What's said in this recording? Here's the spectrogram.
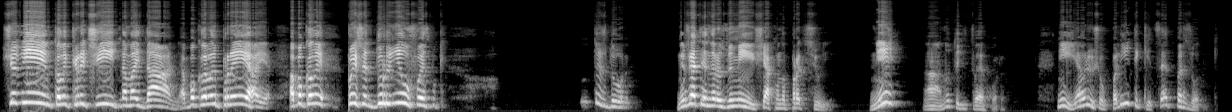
що він, коли кричить на Майдані, або коли пригає, або коли пише дурню в Фейсбуці, ну, ти ж дурень. Невже ти не розумієш, як воно працює? Ні? А, ну тоді твоє горе. Ні, я говорю, що політики це мерзотники.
